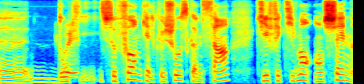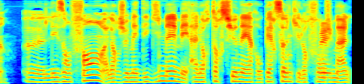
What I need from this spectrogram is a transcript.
Euh, donc il se forme quelque chose comme ça qui effectivement enchaîne euh, les enfants, alors je vais mettre des guillemets, mais à leur tortionnaire, aux personnes qui leur font du mal.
